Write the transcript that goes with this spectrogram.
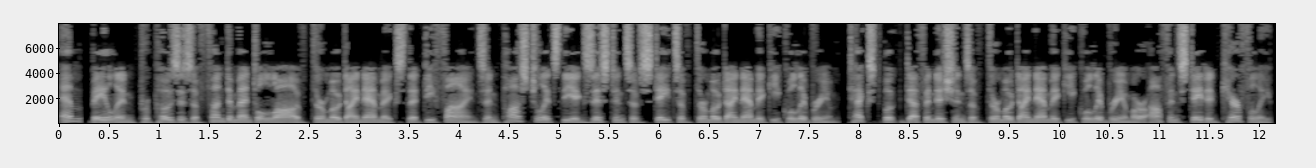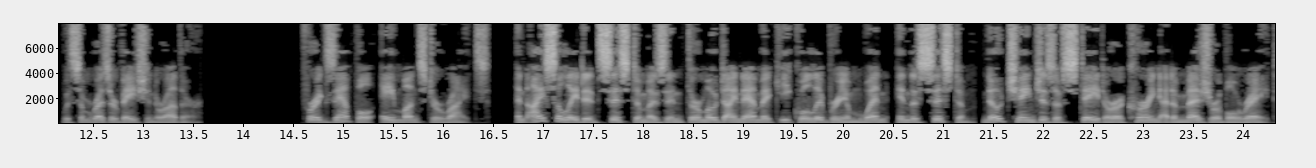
M. Bailyn proposes a fundamental law of thermodynamics that defines and postulates the existence of states of thermodynamic equilibrium. Textbook definitions of thermodynamic equilibrium are often stated carefully, with some reservation or other. For example, A. Munster writes, an isolated system is in thermodynamic equilibrium when, in the system, no changes of state are occurring at a measurable rate.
